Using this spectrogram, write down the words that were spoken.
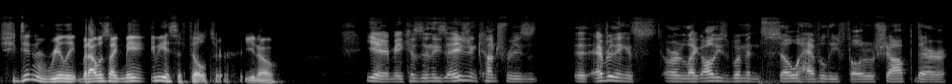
she didn't really but i was like maybe it's a filter you know Yeah, I mean, because in these Asian countries, everything is, or like all these women so heavily Photoshop their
